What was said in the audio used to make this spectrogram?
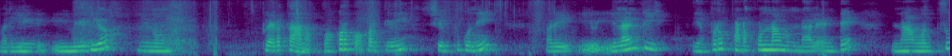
మరి ఈ వీడియో నేను పెడతాను. ఒకరికొకరికి చెప్పుకుని మరి ఇలాంటి ఎవరు పడకుండా ఉండాలి అంటే నా వంతు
